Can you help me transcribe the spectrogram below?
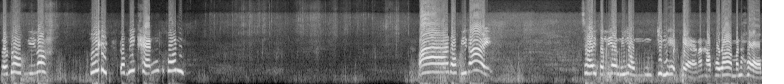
แล้วดอกนี้ล่ะ เฮ้ย ดอกนี้แข็งทุกคนอ่าดอกนี้ได้ ใช่อิตาเลียนนิยมกินเห็ดแก่นะคะ เพราะว่ามันหอม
